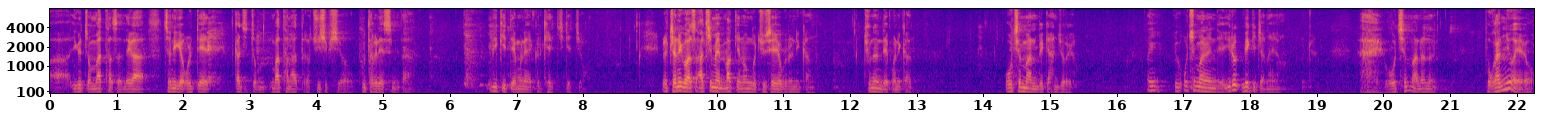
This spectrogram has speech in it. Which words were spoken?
아, 이것 좀 맡아서 내가 저녁에 올 때까지 좀 맡아놨다가 주십시오 부탁을 했습니다. 믿기 때문에 그렇게 했겠죠. 그래서 저녁에 와서 아침에 맡겨놓은 거 주세요 그러니까 주는데 보니까 5천만 원밖에 안 줘요. 아니 이거 5천만 원인데 1억 맡겼잖아요. 그러니까, 아이 5천만 원은 보관료예요.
